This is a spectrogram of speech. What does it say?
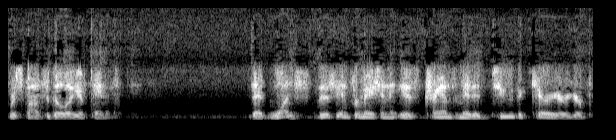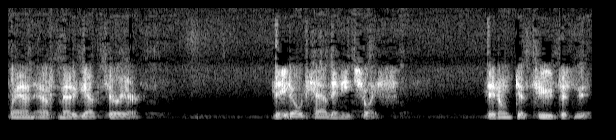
responsibility of payment. That once this information is transmitted to the carrier, your Plan F Medigap carrier, they don't have any choice. They don't get to dis-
